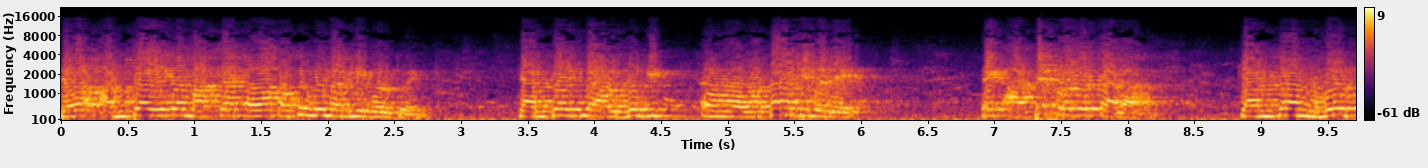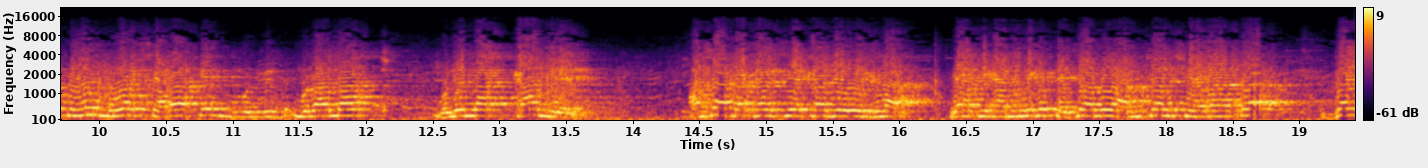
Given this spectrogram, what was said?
तेव्हा आमच्या इथं मागच्या काळापासून मी मागणी करतोय की आमच्या इथल्या औद्योगिक वसाहतीमध्ये एक असे प्रोजेक्ट आला. त्यांचा आमच्या मोहोळसह मोहोळ शहरातील मुलांना मुलींना काम मिळेल? अशा प्रकारची एखादी योजना या ठिकाणी म्हणजे त्याच्यामुळे आमच्या शहराचं दर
